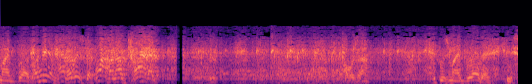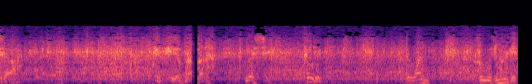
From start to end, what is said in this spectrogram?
My brother. And we have half of this department. I'm trying to... What was that? It was my brother you saw. Your brother. Yes, sir. Peter. The one who was murdered.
